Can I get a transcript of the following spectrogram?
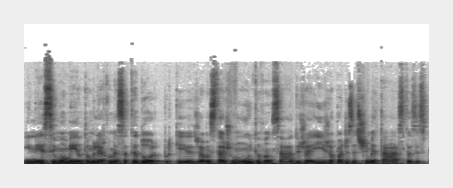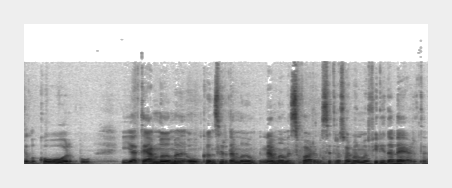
E nesse momento a mulher começa a ter dor, porque já é um estágio muito avançado e já, e já pode existir metástases pelo corpo. E até a mama, o câncer da mama, na mama se forma, se transforma numa ferida aberta.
